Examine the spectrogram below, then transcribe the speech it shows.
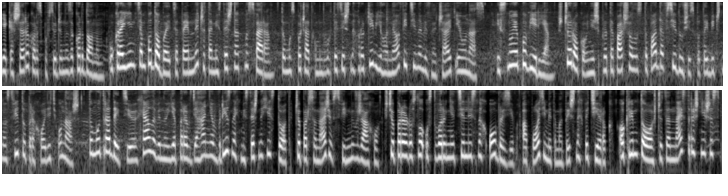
яке широко розповсюджене за кордоном. Українцям подобається таємнича та містична атмосфера, тому з початком 2000-х років його неофіційно відзначають і у нас. Існує повір'я. Щороку в ніч проти 1 листопада всі душі з потойбічного світу приходять у наш. Тому традицією Хеллоуіну є перевдягання в різних містичних істот чи персонажів з фільмів жаху, що переросло у створення цілісних образів, а потім і тематичних вечірок. Окрім того, що це найстрашніше свято,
